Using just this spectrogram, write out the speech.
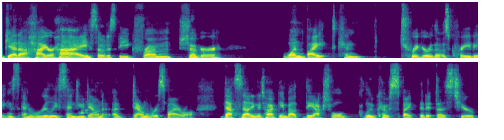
get a higher high, so to speak, from sugar, one bite can trigger those cravings and really send you down a downward spiral. That's not even talking about the actual glucose spike that it does to your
